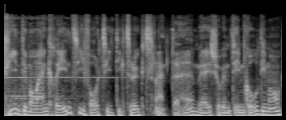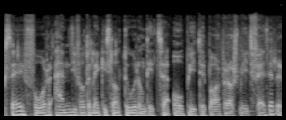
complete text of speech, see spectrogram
scheint im Moment klein zu sein, vorzeitig zurückzutreten. Wir haben es schon beim Tim Goldimann gesehen, vor Ende der Legislatur und jetzt auch bei der Barbara Schmidt-Federer.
